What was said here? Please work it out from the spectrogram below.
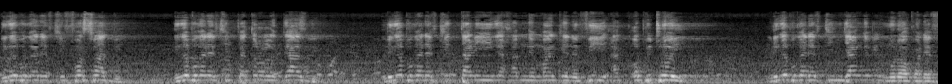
li nga bëgg a def ci phosphate bi li nga bëgg a def ci pétrole gaz bi li nga bëgg a def ci tali yi nga xam ne manqué na fii ak hôpitaux yi li nga bëgg a def ci njàng bi mënoo ko def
